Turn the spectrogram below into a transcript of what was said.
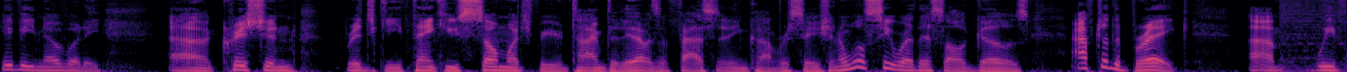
Maybe nobody. Uh, Christian Britschgi, thank you so much for your time today. That was a fascinating conversation, and we'll see where this all goes. After the break, um, we've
